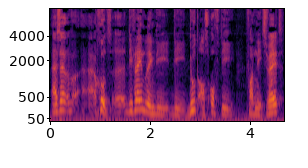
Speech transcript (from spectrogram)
hij zei, eh, goed, eh, die vreemdeling die, die doet alsof die van niets weet.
